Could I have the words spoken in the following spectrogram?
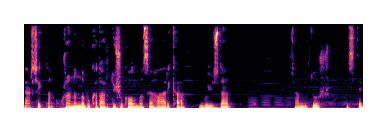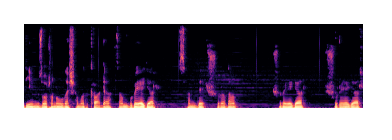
Gerçekten oranın da bu kadar düşük olması harika. Bu yüzden sen bir dur. İstediğimiz orana ulaşamadık hala. Sen buraya gel. Sen de şuradan şuraya gel. Şuraya gel.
